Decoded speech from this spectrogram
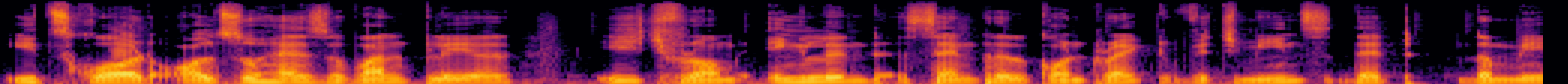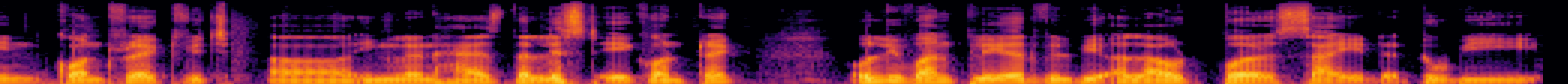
Each squad also has one player each from England central contract, which means that the main contract which uh, England has, the List A contract, only one player will be allowed per side to be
